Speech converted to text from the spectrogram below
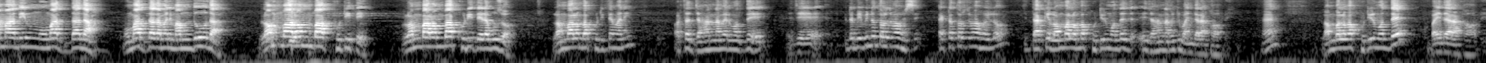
আমাদিম মুমাদ্দাদা মুমাদ্দাদা মানে মামদুদা। লম্বা লম্বা খুঁটিতে, লম্বা লম্বা খুঁটিতে, এটা বুঝো? লম্বা লম্বা খুঁটিতে মানে? অর্থাৎ জাহান নামের মধ্যে যে এটা বিভিন্ন তর্জমা হয়েছে। একটা তর্জমা হইল তাকে লম্বা লম্বা খুঁটির মধ্যে এই জাহান নামকে বাইন্দা রাখা হবে। হ্যাঁ? লম্বা লম্বা খুঁটির মধ্যে বাইন্দা রাখা হবে।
